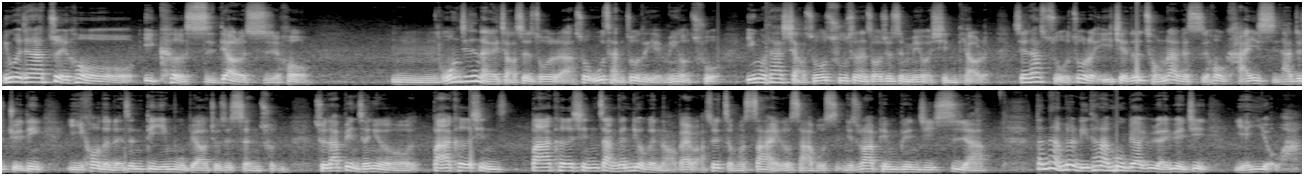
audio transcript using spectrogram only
因为在他最后一刻死掉的时候，嗯，我忘记是哪个角色说的啦，说无产做的也没有错，因为他小时候出生的时候就是没有心跳了，所以他所做的一切都是从那个时候开始，他就决定以后的人生第一目标就是生存，所以他变成有八颗心、八颗心脏跟六个脑袋吧，所以怎么杀也都杀不死。你说他偏不偏激？是啊。但他有没有离他的目标越来越近？也有啊。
